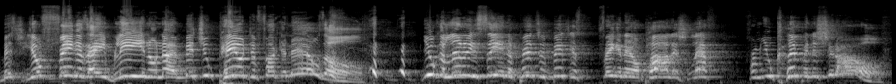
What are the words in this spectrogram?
bitch, your fingers ain't bleeding or nothing, bitch. You peeled the fucking nails off. you can literally see in the picture, bitch, it's fingernail polish left from you clipping the shit off.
